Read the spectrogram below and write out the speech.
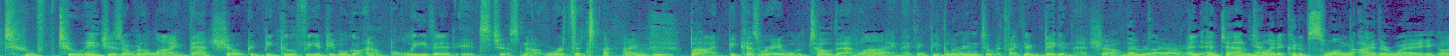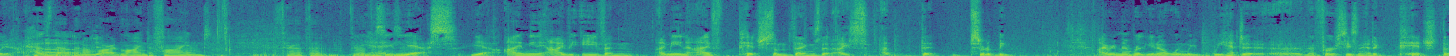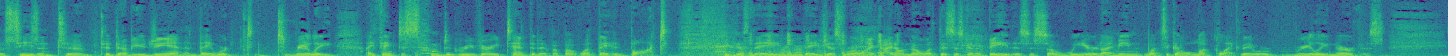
two two inches over the line, that show could be goofy, and people go, "I don't believe it. It's just not worth the time." But because we're able to toe that line, I think people are into it. Like they're digging that show. they really are. And and to Adam's Yeah. point, it could have swung either way. oh yeah. has that uh, been a yeah. hard line to find throughout the throughout the season. Yes, yeah. I mean, I've even, I mean, I've pitched some things that I uh, that sort of be. I remember, you know, when we we had to uh, the first season had to pitch the season to to WGN, and they were t- t- really, I think, to some degree, very tentative about what they had bought because they they just were like, I don't know what this is going to be. This is so weird. I mean, what's it going to look like? They were really nervous.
